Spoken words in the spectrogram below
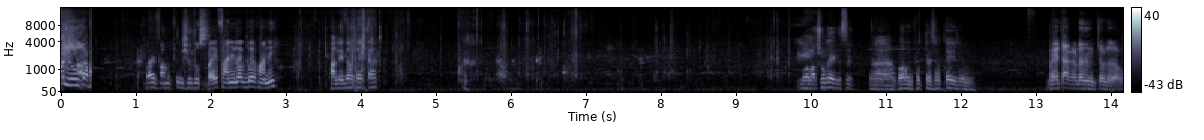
আমি উল্টা ভাই পানি ত্রিশে দোষ ভাই পানি লাগবে পানি? পানি দাও তো একটা। গলা শুকাই গেছে। হ্যাঁ, গরম পড়তেছে তো এই জন্য ভাই টাকাটা দেন চলে যাব।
